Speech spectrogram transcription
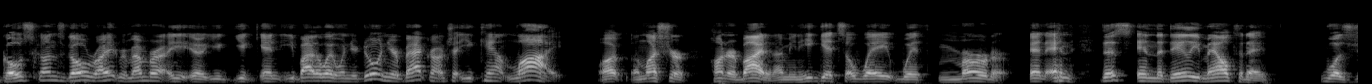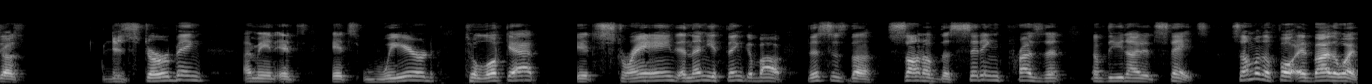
ghost guns go, right? Remember, uh, you, you, you and you. By the way, when you're doing your background check, you can't lie. Well, unless you're Hunter Biden. I mean, he gets away with murder. And and this in the Daily Mail today was just disturbing. I mean, it's it's weird to look at. It's strange. And then you think about this is the son of the sitting president of the United States. Some of the photo, and by the way,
